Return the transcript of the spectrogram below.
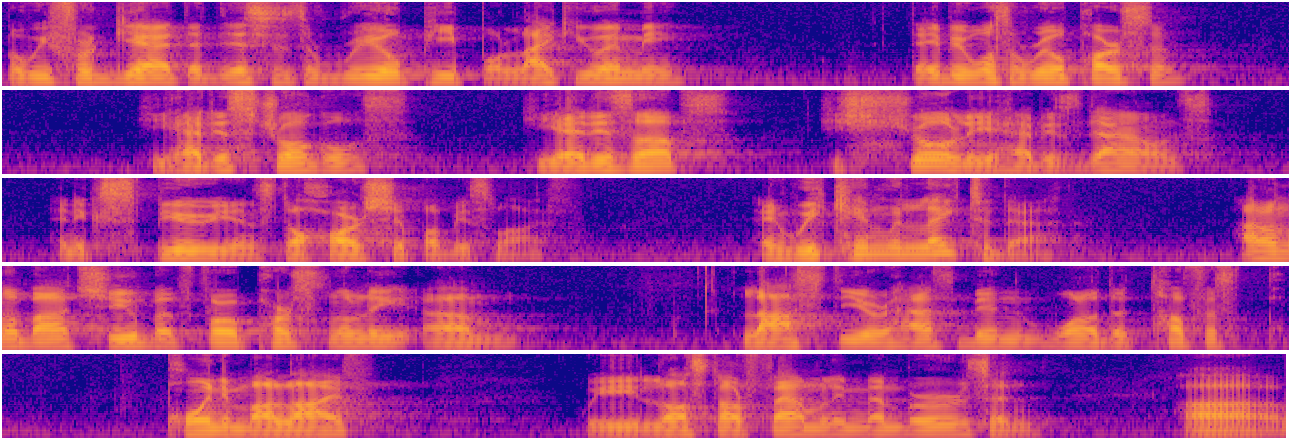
But we forget that this is the real people, like you and me. David was a real person. He had his struggles, he had his ups, he surely had his downs and experience the hardship of his life. And we can relate to that. I don't know about you, but for personally, um, last year has been one of the toughest point in my life. We lost our family members, and uh,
